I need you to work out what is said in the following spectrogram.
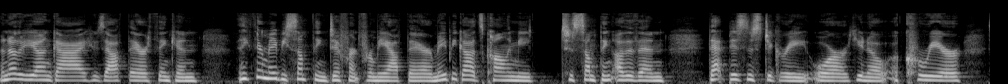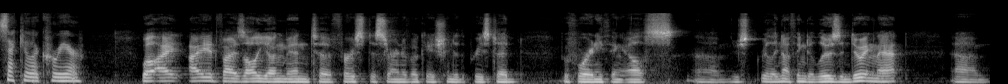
another young guy who's out there thinking, I think there may be something different for me out there. Maybe God's calling me to something other than that business degree or, you know, a career, secular career? Well, I, I advise all young men to first discern a vocation to the priesthood before anything else. Um, there's really nothing to lose in doing that. Um,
